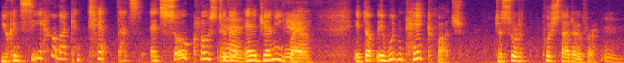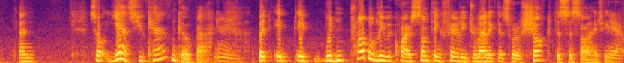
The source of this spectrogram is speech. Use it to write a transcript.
You can see how that can tip. That's it's so close to that Mm. edge anyway. Yeah. It it wouldn't take much to sort of push that over. Mm. And so yes, you can go back, Mm. but it it would probably require something fairly dramatic that sort of shocked the society. Yeah.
